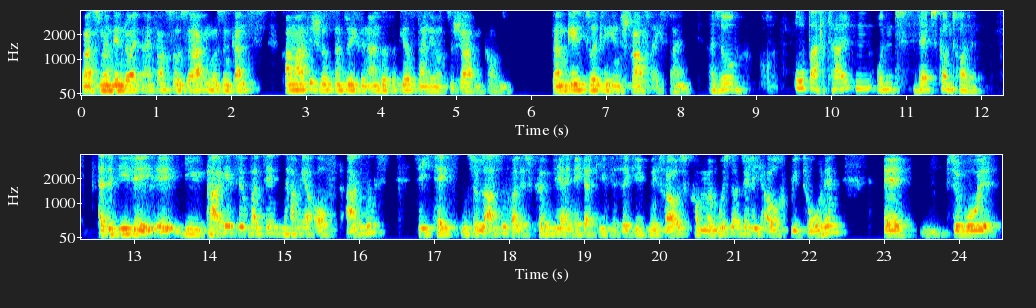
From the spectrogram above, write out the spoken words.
Was man den Leuten einfach so sagen muss. Und ganz dramatisch wird es natürlich, wenn andere Verkehrsteilnehmer zu Schaden kommen. Dann geht es wirklich ins Strafrecht rein. Also Obacht halten und Selbstkontrolle. Also diese, äh, die Parkinson-Patienten haben ja oft Angst, sich testen zu lassen, weil es könnte ein negatives Ergebnis rauskommen. Man muss natürlich auch betonen, äh, sowohl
